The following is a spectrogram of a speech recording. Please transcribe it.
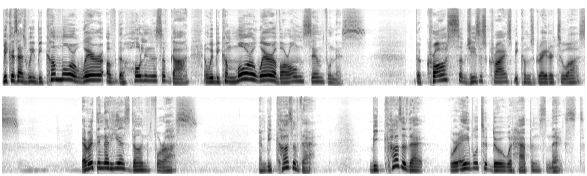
Because as we become more aware of the holiness of God and we become more aware of our own sinfulness, the cross of Jesus Christ becomes greater to us. Everything that He has done for us. And because of that, because of that, we're able to do what happens next.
